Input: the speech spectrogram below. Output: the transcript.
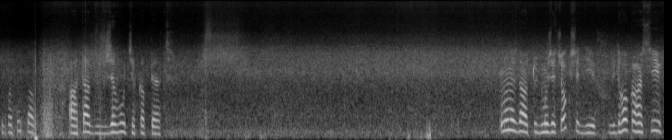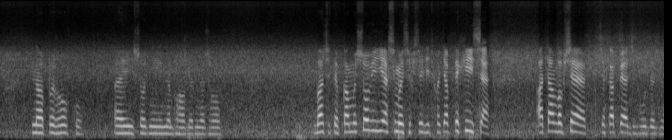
Типа тут так. А так вживу капець. Ну не знаю, тут мужичок сидів, від рока гасів на пировку, а і сьогодні не брав, як не зграв. Бачите, в Камишові є смисл сидіти, хоча б тихіше, а там взагалі це капець буде. вже.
